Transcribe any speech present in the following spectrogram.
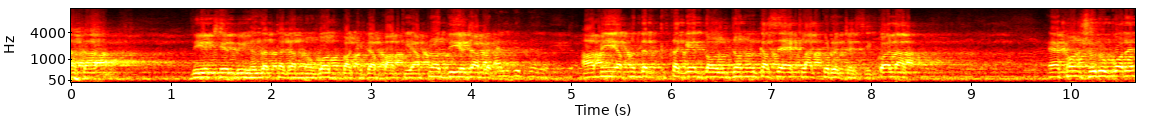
টাকা দিয়েছে, দুই হাজার টাকা নগদ, বাকিটা বাকি। আপনারা দিয়ে যাবেন। আমি আপনাদের থেকে দশ জনের কাছে এক লাখ করে চাইছি। কয় লাখ? এখন শুরু করেন।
